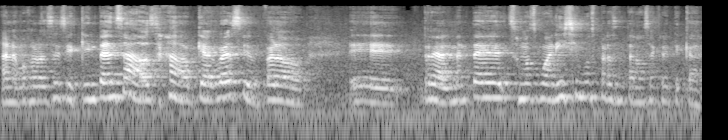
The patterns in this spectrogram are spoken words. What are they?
a lo mejor no sé si qué intensa, o sea, o qué agresivo, pero eh, realmente somos buenísimos para sentarnos a criticar.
